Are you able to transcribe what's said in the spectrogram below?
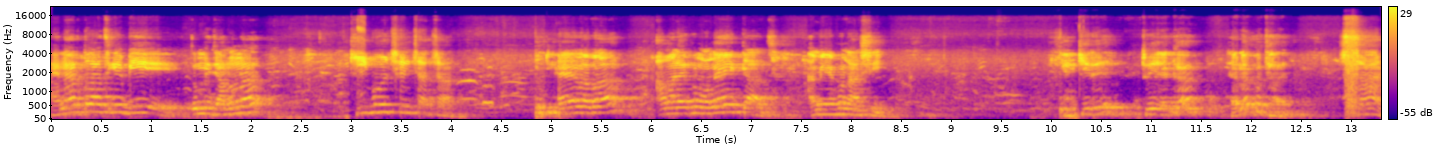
হ্যানার তো আজকে বিয়ে। তুমি জানো না? কি বলছেন চাচা? হ্যাঁ বাবা আমার এখন অনেক কাজ। আমি এখন আসি। কিরে তুই একা? হেনা কোথায়? স্যার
